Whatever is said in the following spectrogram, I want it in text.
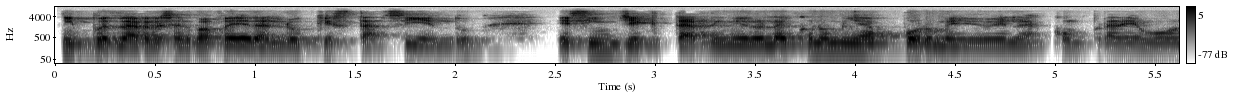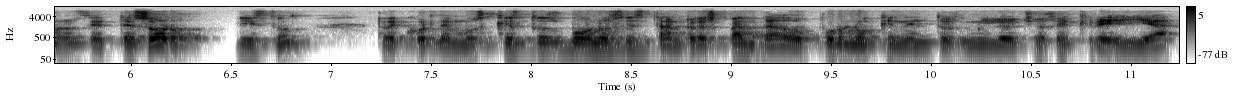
y pues la Reserva Federal lo que está haciendo es inyectar dinero a la economía por medio de la compra de bonos de tesoro. ¿Listo? Recordemos que estos bonos están respaldados por lo que en el 2008 se creía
